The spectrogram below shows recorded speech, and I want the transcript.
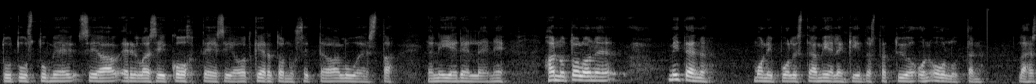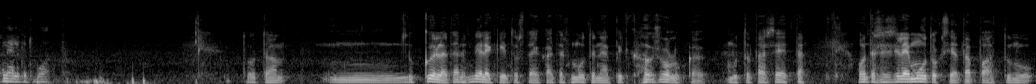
tutustumisia erilaisiin kohteisiin, olet kertonut sitten alueesta ja niin edelleen. Niin Hannu Tolonen, miten monipuolista ja mielenkiintoista työ on ollut tämän lähes 40 vuotta? Tuota, mm, no kyllä tämä nyt mielenkiintoista, eikä tässä muuten näin pitkä olisi ollutkaan, mutta tota se, että on tässä silleen muutoksia tapahtunut,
